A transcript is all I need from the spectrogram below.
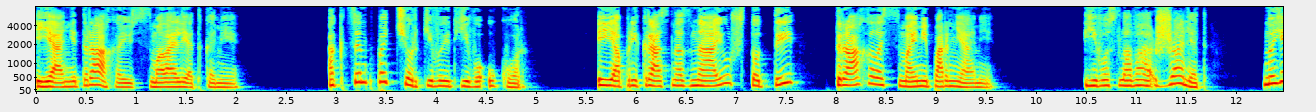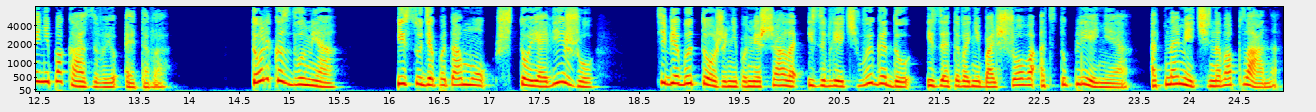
Я не трахаюсь с малолетками. Акцент подчеркивает его укор. И я прекрасно знаю, что ты трахалась с моими парнями. Его слова жалят, но я не показываю этого. Только с двумя. И судя по тому, что я вижу, тебе бы тоже не помешало извлечь выгоду из этого небольшого отступления от намеченного плана.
